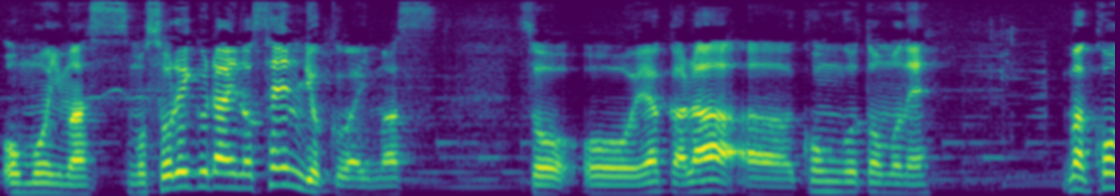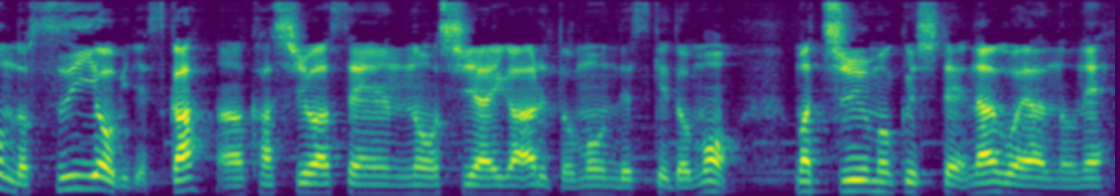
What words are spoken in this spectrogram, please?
思います。もうそれぐらいの戦力はいます。そう。やから今後ともねまあ、今度水曜日ですか？柏戦の試合があると思うんですけども、まあ、注目して名古屋のね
